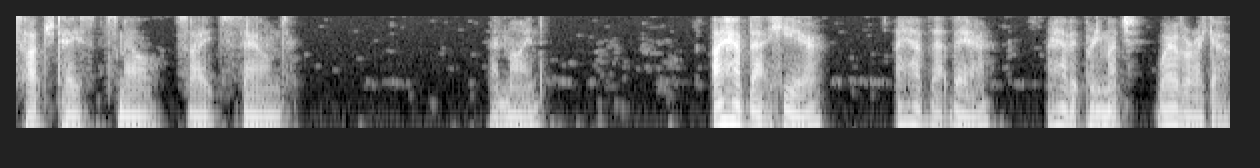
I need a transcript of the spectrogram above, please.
Touch, taste, smell, sight, sound, and mind. I have that here. I have that there. I have it pretty much wherever I go.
